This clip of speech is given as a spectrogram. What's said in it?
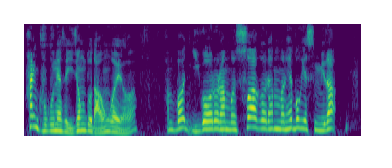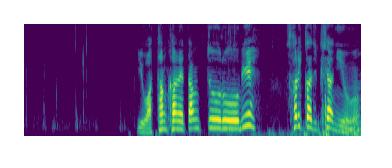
한 구군에서 이 정도 나온 거예요. 한번 이거를 한번 수확을 한번 해보겠습니다. 이 와탕칸의 땅뚜룹이 서리까지 피한 이유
